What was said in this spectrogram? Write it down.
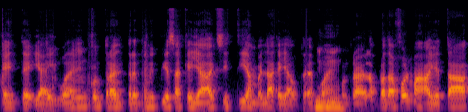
este, y ahí pueden encontrar tres de mis piezas que ya existían, ¿verdad? Que ya ustedes pueden encontrar en las plataformas. Ahí está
